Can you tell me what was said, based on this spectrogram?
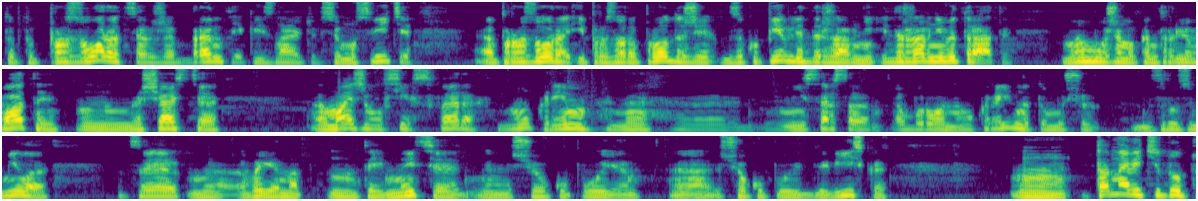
тобто Прозоро, це вже бренд, який знають у всьому світі. Прозоро і Прозоро продажі, закупівлі державні і державні витрати ми можемо контролювати на щастя е, майже у всіх сферах, ну крім е, Міністерства оборони України, тому що зрозуміло, це воєнна таємниця, е, що купує, е, що купують для війська. Та навіть і тут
